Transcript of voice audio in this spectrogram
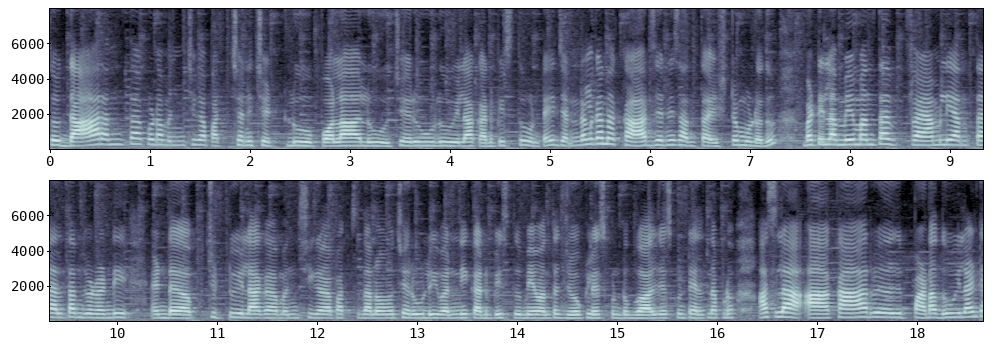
సో దారంతా కూడా మంచిగా పచ్చని చెట్లు పొలాలు చెరువులు ఇలా కనిపిస్తూ ఉంటాయి. జనరల్గా నాకు కార్ జర్నీస్ అంత ఇష్టం ఉండదు. బట్ ఇలా మేమంతా ఫ్యామిలీ అంతా వెళ్తాం చూడండి. అండ్ చుట్టూ ఇలాగా మంచిగా పచ్చదనం చెరువులు ఇవన్నీ కనిపిస్తూ మేమంతా జోకులు వేసుకుంటూ గోల్ చేసుకుంటూ వెళ్తున్నప్పుడు అసలు ఆ కార్ పడదు. ఇలాంటి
